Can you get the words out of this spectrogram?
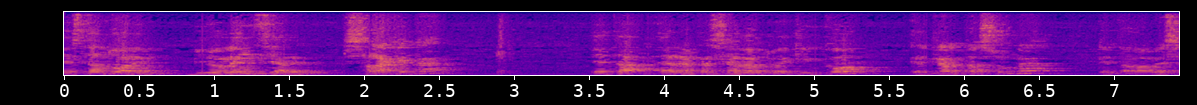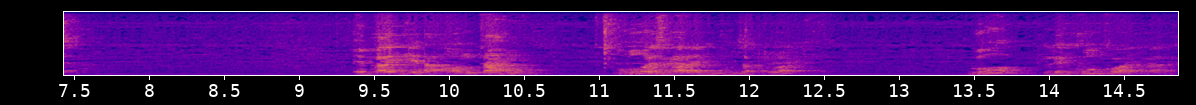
Estatuaren violentziaren salaketa eta errepresionatuekiko elkartasuna eta babesa. Epaikera hontan, gu ez gara imputatuak. Gu lekukoak gara.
